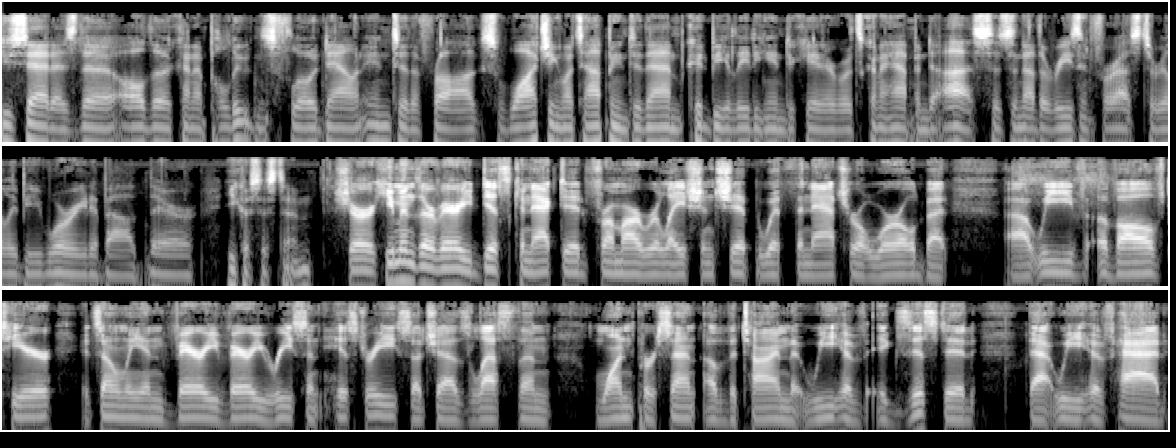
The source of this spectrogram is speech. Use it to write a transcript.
you said, as the all the kind of pollutants flow down into the frogs, watching what's happening to them could be a leading indicator of what's going to happen to us. It's another reason for us to really be worried about their ecosystem. Sure, humans are very disconnected from our relationship with the natural world, but uh, we've evolved here. It's only in very, very recent history, such as less than 1% of the time that we have existed that we have had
